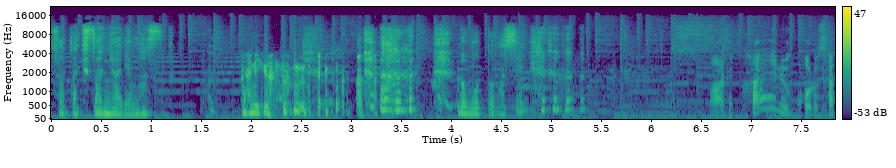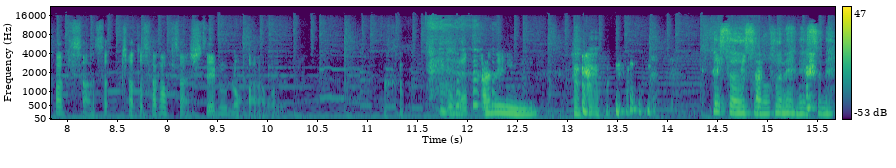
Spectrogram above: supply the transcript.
榊さんにあげます。ありがとうございます。ロボットだし。あれ、帰る頃、榊さんさ、ちゃんと榊さんしてるのかな、これ。ロボットある意味、そうその船ですね。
